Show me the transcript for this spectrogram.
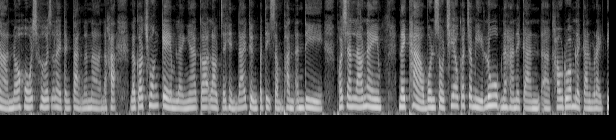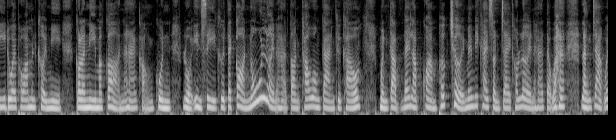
นานเนาะโฮสเฮิร์สอะไรต่างๆ นานานะคะ แล้วก็ช่วงเกมอะไรเงี้ยก็เราจะเห็นได้ถึงปฏิสัมพันธ์อันดี เพราะฉะนั้นแล้วในในข่าวบนโซเชียลก็จะมีรูปนะคะในการเข้าร่วมรายการวาไรตี้ด้วย เพราะว่ามันเคยมีกรณีมาก่อนนะคะของคุณหลัวอินซีคือแต่ก่อนนู้นเลยนะคะ ตอนเข้าวงการคือเขาเหมือนกับได้รับความเพิกเฉย ไม่มีใครสนใจเขาเลยนะคะ แต่ว่าหลังจากเว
